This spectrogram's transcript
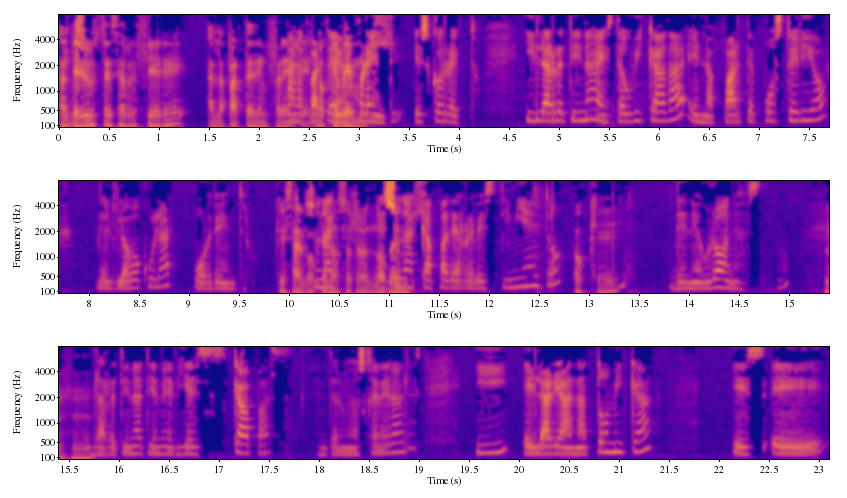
Anterior usted se refiere a la parte de enfrente, a la parte de enfrente, es correcto. Y la retina está ubicada en la parte posterior del globo ocular por dentro. Que es algo que nosotros no es una capa de revestimiento de neuronas. La retina tiene 10 capas en términos generales y el área anatómica es eh,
